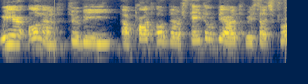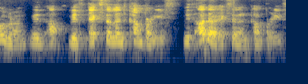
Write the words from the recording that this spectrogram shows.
We are honored to be a part of the state-of-the-art research program with, uh, with excellent companies, with other excellent companies.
